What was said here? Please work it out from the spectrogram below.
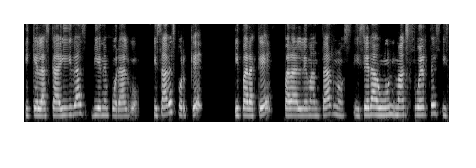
y que las caídas vienen por algo. ¿Y sabes por qué? ¿Y para qué? Para levantarnos y ser aún más fuertes y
